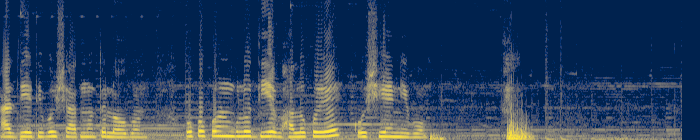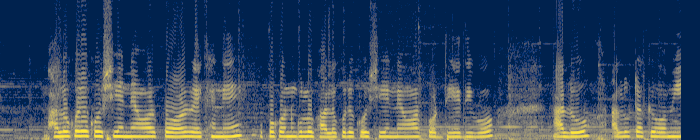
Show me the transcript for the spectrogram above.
আর দিয়ে দিব স্বাদ মতো লবণ। উপকরণগুলো দিয়ে ভালো করে কষিয়ে নেব। ভালো করে কষিয়ে নেওয়ার পর এখানে উপকরণগুলো ভালো করে কষিয়ে নেওয়ার পর দিয়ে দিব আলু, আলুটাকেও আমি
